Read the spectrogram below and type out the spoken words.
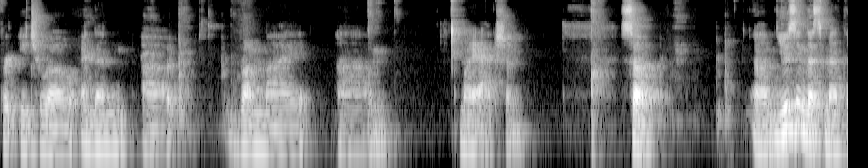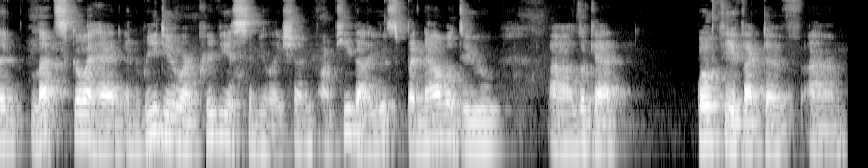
for each row and then uh, run my, um, my action. So um, using this method, let's go ahead and redo our previous simulation on p-values, but now we'll do uh, look at both the effect of, um,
